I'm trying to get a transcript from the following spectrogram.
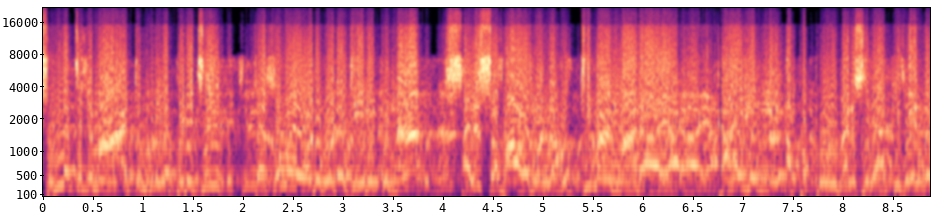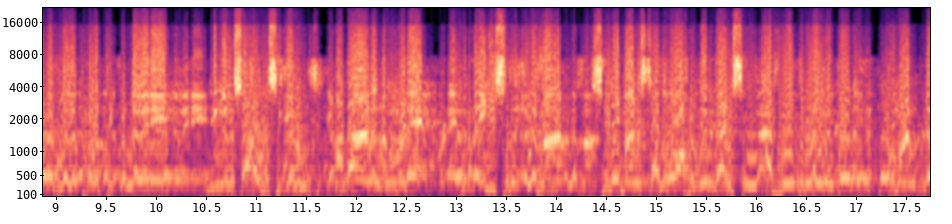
സുന്നത്തിന്റെ ജമാഅത്ത് മുറുകെ പിടിച്ച് തെഹവയോടുകൂടെ ജീവിക്കുന്ന സൽസ്വഭാവമുള്ള ബുദ്ധിമാന്മാരായ കാര്യങ്ങൾ അപ്പപ്പോൾ മനസ്സിലാക്കി വേണ്ടതുപോലെ പ്രവർത്തിക്കുന്നവരെ നിങ്ങൾ സഹവസിക്കണം. അതാണ് നമ്മുടെ അള്ളാഹു ദീർഘായുസും ആഫിയത്തും നൽകട്ടെ. ബഹുമാനപ്പെട്ട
